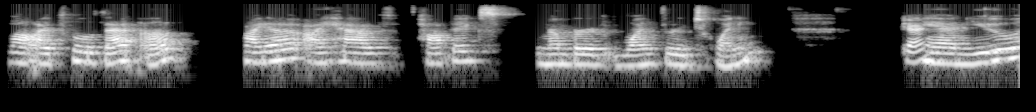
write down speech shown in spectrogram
While I pull that up, Kaya, I have topics numbered 1 through 20. Okay. Can you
